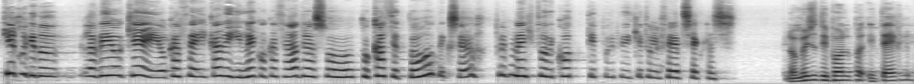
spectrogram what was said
και έχω και το. Δηλαδή, OK, okay, κάθε, η κάθε γυναίκα, ο κάθε άντρας, το κάθε το, δεν ξέρω, πρέπει να έχει το δικό του τύπο και τη δική του ελευθερία της έκφρασης. Νομίζω ότι λοιπόν, η τέχνη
